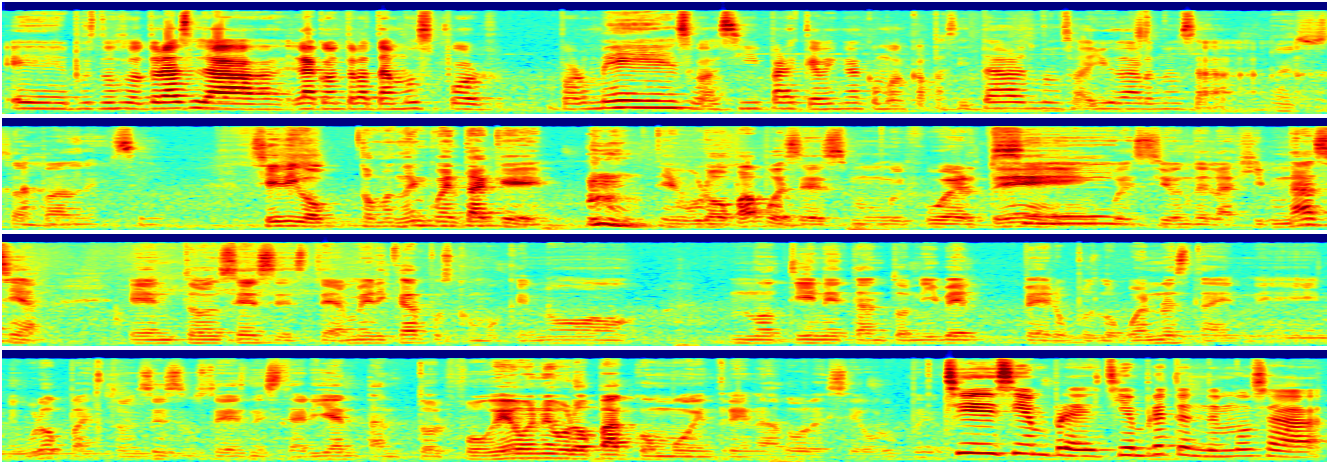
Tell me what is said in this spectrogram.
eh, pues nosotras la, la contratamos por, por mes o así para que venga como a capacitarnos, a ayudarnos a... Eso está ajá, padre. Sí. Sí, digo, tomando en cuenta que Europa pues es muy fuerte Sí. en cuestión de la gimnasia. Entonces, este América pues como que no no tiene tanto nivel, pero pues lo bueno está en, en Europa. Entonces, ustedes necesitarían tanto el fogueo en Europa como entrenadores europeos. Sí, siempre, siempre tendemos a,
